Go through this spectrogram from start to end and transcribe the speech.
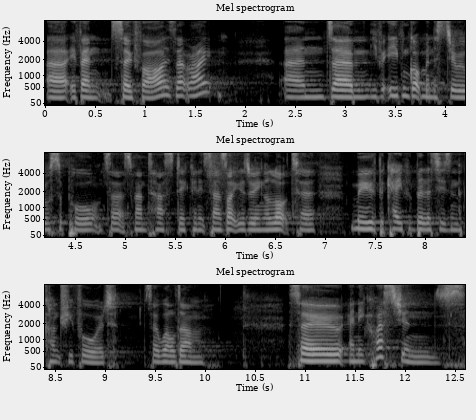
uh, event so far. Is that right? And um, you've even got ministerial support, so that's fantastic. And it sounds like you're doing a lot to move the capabilities in the country forward. So well done. So, any questions?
